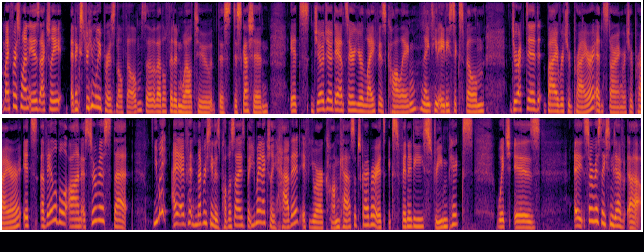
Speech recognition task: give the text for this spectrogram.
my first one is actually an extremely personal film, so that'll fit in well to this discussion. It's Jojo Dancer, Your Life is Calling, 1986 film, directed by Richard Pryor and starring Richard Pryor. It's available on a service that you might, I, I've never seen as publicized, but you might actually have it if you are a Comcast subscriber. It's Xfinity Streampix, which is a service they seem to have uh,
